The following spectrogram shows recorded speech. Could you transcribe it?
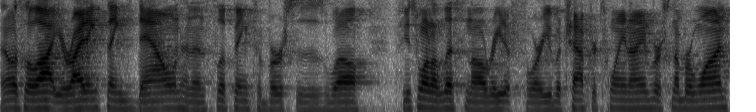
I know it's a lot. You're writing things down and then flipping to verses as well. If you just want to listen, I'll read it for you. But chapter 29, verse number 1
